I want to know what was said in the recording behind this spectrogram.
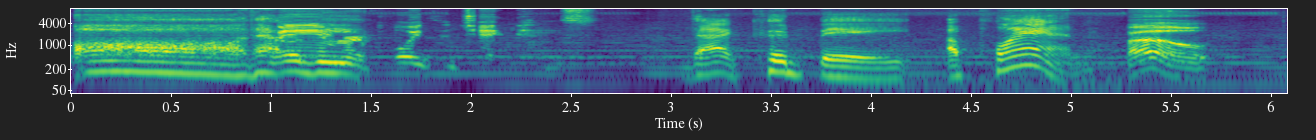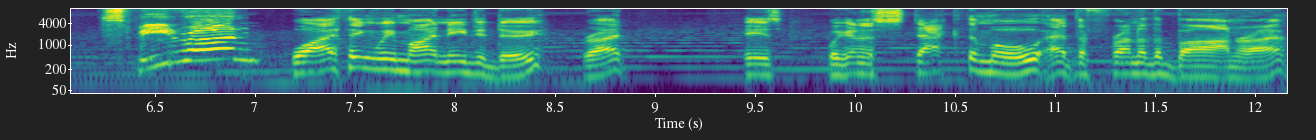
Oh, that would be. poison chickens. That could be a plan. Bro, speed run? What I think we might need to do, right, is we're gonna stack them all at the front of the barn, right?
